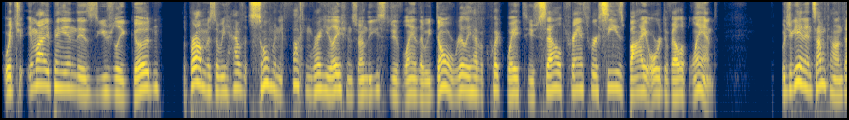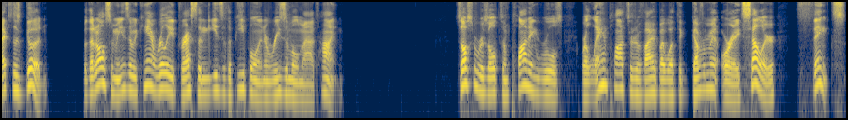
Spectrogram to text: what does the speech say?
which in my opinion is usually good. The problem is that we have so many fucking regulations around the usage of land that we don't really have a quick way to sell, transfer, seize, buy, or develop land. Which again, in some contexts, is good. But that also means that we can't really address the needs of the people in a reasonable amount of time. This also results in plotting rules where land plots are divided by what the government or a seller thinks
